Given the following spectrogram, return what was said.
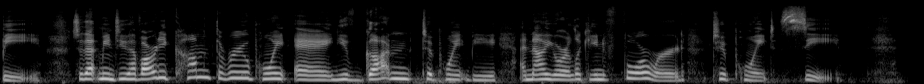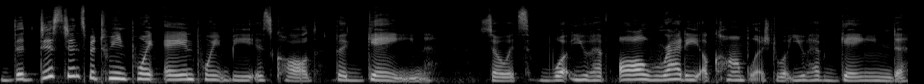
B. So that means you have already come through point A, you've gotten to point B, and now you're looking forward to point C. The distance between point A and point B is called the gain. So it's what you have already accomplished, what you have gained.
